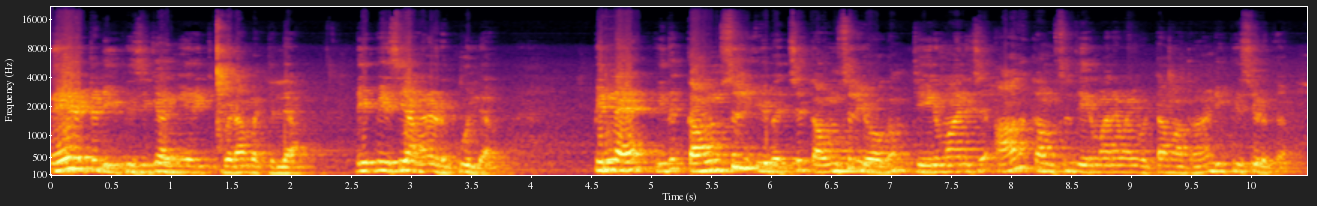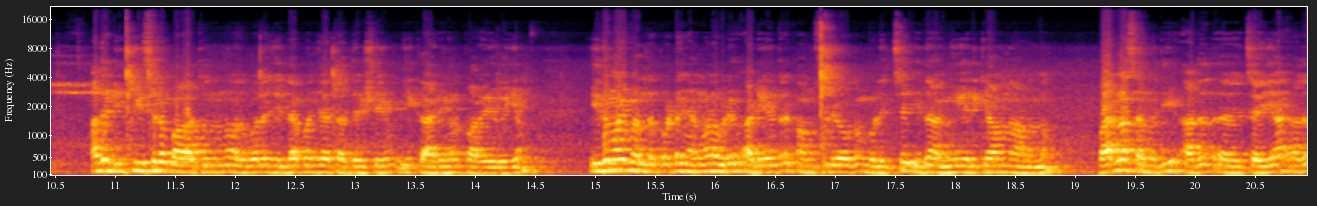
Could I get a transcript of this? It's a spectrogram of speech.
നേരിട്ട് ഡി പി സിക്ക് അംഗീകരി വിടാൻ പറ്റില്ല. ഡി പി സി അങ്ങനെ എടുക്കൂല പിന്നെ ഇത് കൗൺസിൽ വെച്ച് കൗൺസിൽ യോഗം തീരുമാനിച്ച് ആ കൗൺസിൽ തീരുമാനമായി വിട്ടാൽ മാത്രമാണ് ഡി പി സി എടുക്കുക. അത് ഡി പി സിയുടെ ഭാഗത്തു നിന്നും അതുപോലെ ജില്ലാ പഞ്ചായത്ത് അധ്യക്ഷയും ഈ കാര്യങ്ങൾ പറയുകയും ഇതുമായി ബന്ധപ്പെട്ട് ഞങ്ങൾ ഒരു അടിയന്തര കൗൺസിൽ യോഗം വിളിച്ച് ഇത് അംഗീകരിക്കാവുന്നതാണെന്നും ഭരണസമിതി അത് ചെയ്യാൻ അത്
